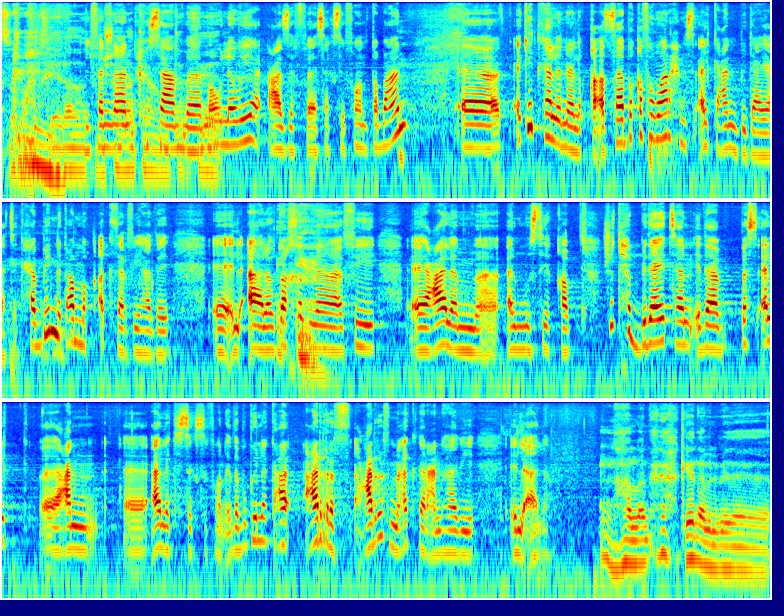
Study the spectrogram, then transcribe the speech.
صباح الخيرات. الفنان حسام مولوي عازف ساكسفون طبعا. أكيد كان لنا لقاءات سابقه فما راح نسألك عن بداياتك. حابين نتعمق أكثر في هذه الآلة وتأخذنا في عالم الموسيقى. شو تحب بدايه؟ إذا بسألك عن آلة الساكسفون. إذا بقول لك عرف عرفنا أكثر عن هذه الآلة. هلا نحن حكينا بالبداية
